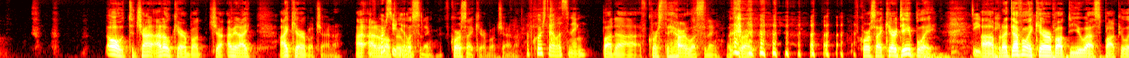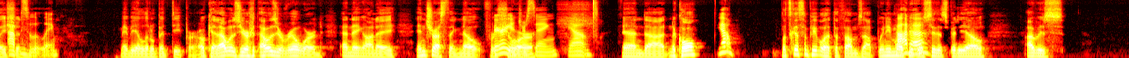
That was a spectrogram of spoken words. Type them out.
Oh, to China. I don't care about China. I mean, I I care about China. I, I don't know if they're do. listening. Of course, I care about China. Of course they're listening. But uh, of course, they are listening. That's right. of course, I care deeply. Deeply. Uh, but I definitely care about the U.S. population. Absolutely. Maybe a little bit deeper. Okay, that was your that was your real word. Ending on a interesting note for Very sure. interesting. Yeah. And uh, Nicole, Yeah. let's get some people hit the thumbs up. We need more people Gotta. to see this video. I was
